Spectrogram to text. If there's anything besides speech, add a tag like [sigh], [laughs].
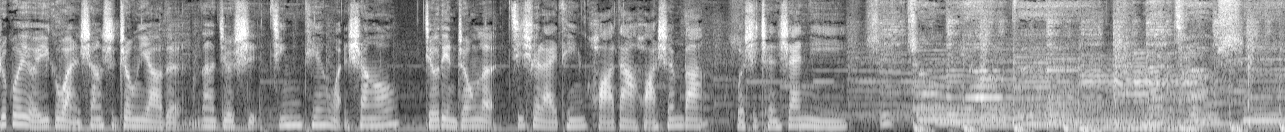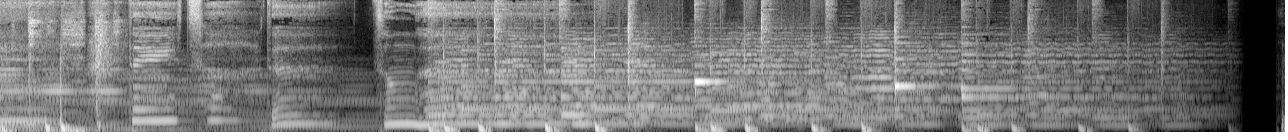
如果有一个晚上是重要的，那就是今天晚上哦，九点钟了，继续来听华大华声吧。我是陈珊妮。是重要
